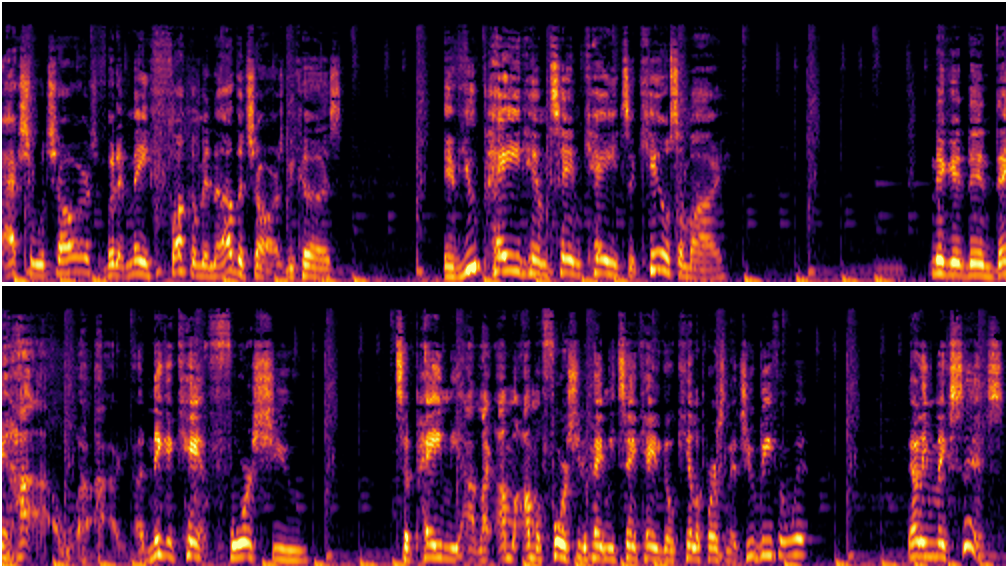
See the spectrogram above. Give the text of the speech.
actual charge, but it may fuck him in the other charge because if you paid him 10k to kill somebody nigga, then they a nigga can't force you to pay me. Like I'm, I'm gonna force you to pay me 10k to go kill a person that you beefing with. That don't even make sense.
